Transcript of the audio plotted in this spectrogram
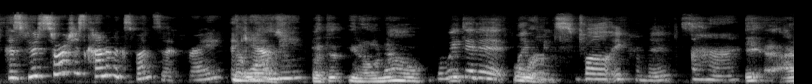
Because food storage is kind of expensive, right? It That can was. be. But the, you know now But we did it like Or- in small increments. Uh huh. it, I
